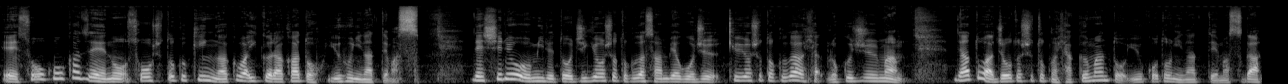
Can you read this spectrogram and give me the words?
えー、総合課税の総所得金額はいくらかというふうになってます。で資料を見ると事業所得が350給与所得が160万であとは譲渡所得が100万ということになっていますが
